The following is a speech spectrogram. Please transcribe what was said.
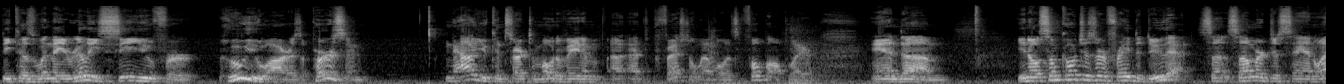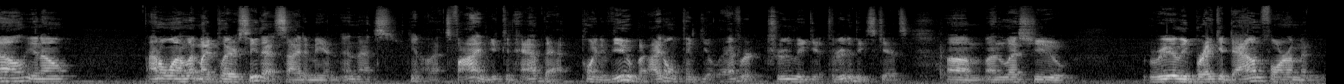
because when they really see you for who you are as a person, now you can start to motivate them uh, at the professional level as a football player. And, um, you know, some coaches are afraid to do that. So, some are just saying, well, you know, I don't want to let my players see that side of me, and, and that's you know that's fine. You can have that point of view, but I don't think you'll ever truly get through to these kids um, unless you really break it down for them and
